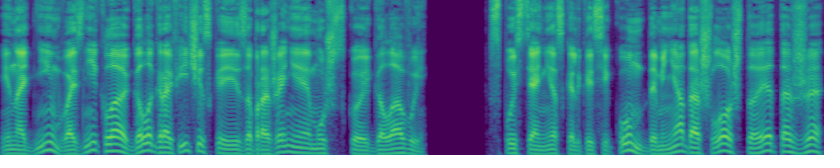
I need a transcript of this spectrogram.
и над ним возникло голографическое изображение мужской головы. Спустя несколько секунд до меня дошло, что это же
